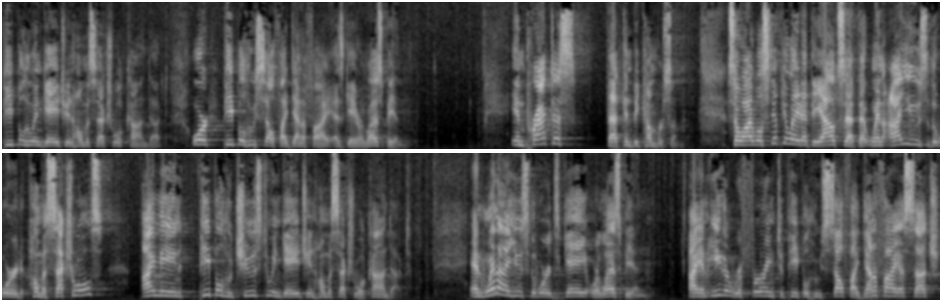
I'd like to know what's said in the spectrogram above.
people who engage in homosexual conduct, or people who self identify as gay or lesbian. In practice, that can be cumbersome. So I will stipulate at the outset that when I use the word homosexuals, I mean people who choose to engage in homosexual conduct. And when I use the words gay or lesbian, I am either referring to people who self identify as such,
